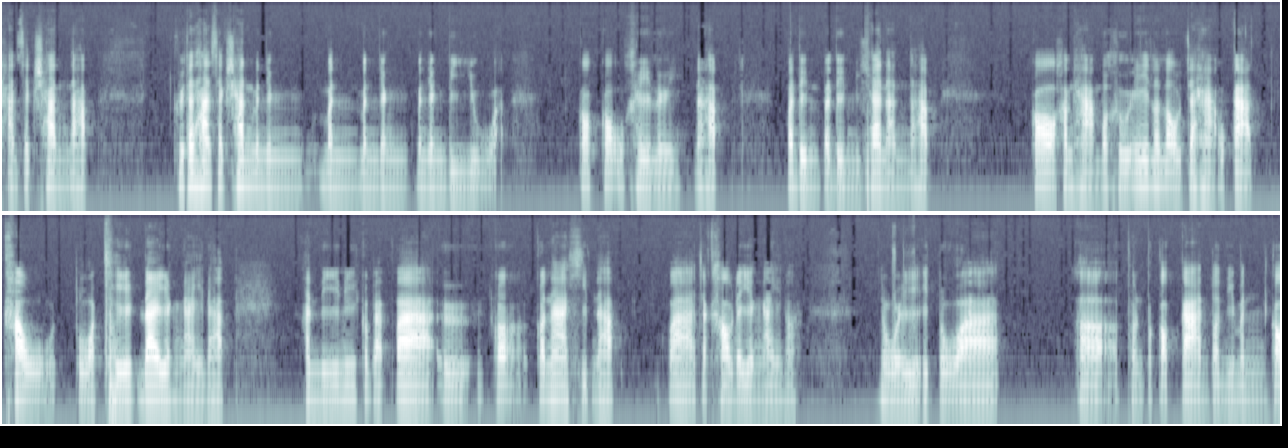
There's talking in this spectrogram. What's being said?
transaction นะครับ คือถ้า transaction มันยังมันมันยังมันยังดีอยู่อะก็ก็โอเคเลยนะครับ ประเด็นประเด็นมีแค่นั้นนะครับ ก็คำถามก็คือเอ๊ะแล้วเราจะหาโอกาสเข้าตัวเค้กได้ยังไงนะครับ อันนี้นี่ก็แบบว่าเออก็ก็น่าคิดนะครับ ว่าจะเข้าได้ยังไงเนาะโดยไอตัว ผลประกอบการตอนนี้มันก็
